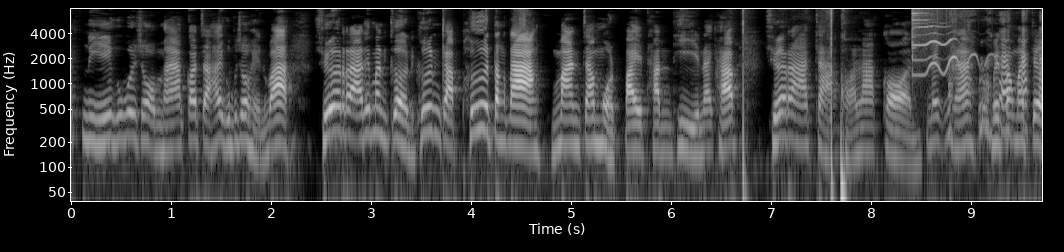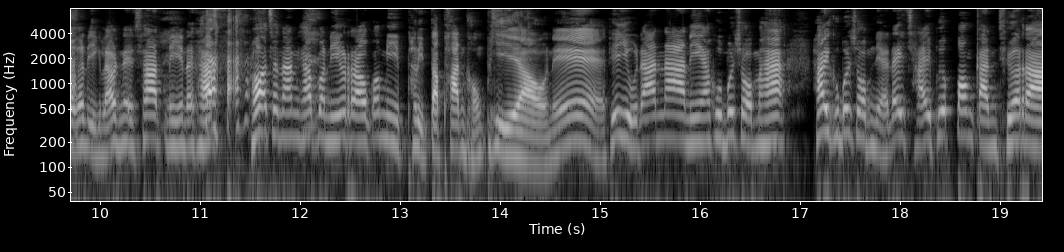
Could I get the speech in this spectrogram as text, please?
ปนี้คุณผู้ชมฮะก็จะให้คุณผู้ชมเห็นว่า เชื้อราที่มันเกิดขึ้นกับพืชต่างๆ มันจะหมดไปทันทีนะครับ เชื้อราจ๋าขอลาก่อนนะไม่ต้องมาเจอกันอีกแล้วในชาตินี้นะครับ เพราะฉะนั้นครับวันนี้เราก็มีผลิตภัณฑ์ของเพียวนี่ที่อยู่ด้านหน้านี้ครับคุณผู้ชมฮะให้คุณผู้ชมเนี่ยได้ใช้เพื่อป้องกันเชื้อรา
